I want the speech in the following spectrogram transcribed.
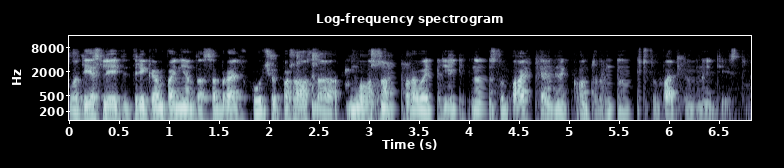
Вот если эти три компонента собрать в кучу, пожалуйста, можно проводить наступательные, контрнаступательные действия.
